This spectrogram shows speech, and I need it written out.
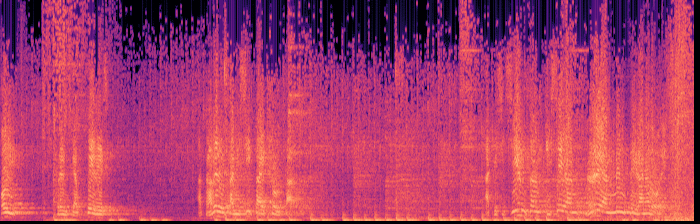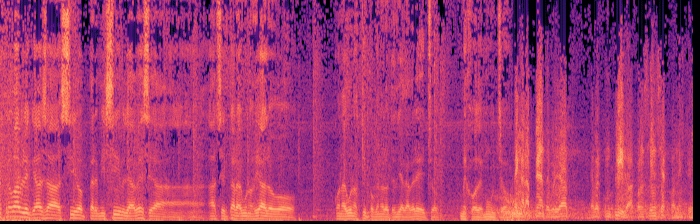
Hoy, frente a ustedes, a través de esta visita exhortarlos a que se sientan y sean realmente ganadores. Es probable que haya sido permisible a veces a, a aceptar algunos diálogos con algunos tipos que no lo tendría que haber hecho. Me jode mucho. Tenga la plena seguridad de haber cumplido a conciencia con este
